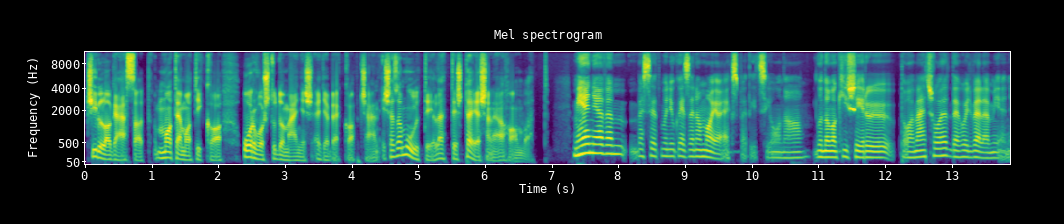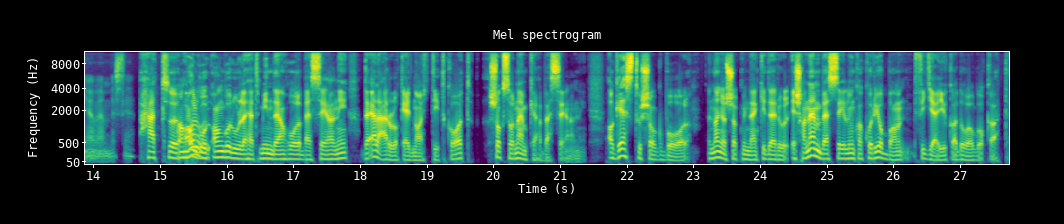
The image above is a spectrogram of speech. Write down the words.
csillagászat, matematika, orvostudomány és egyebek kapcsán. És ez a múlt lett, és teljesen elhamvadt. Milyen nyelven beszélt mondjuk ezen a Maja expedíción? A, gondolom a kísérő tolmács volt, de hogy vele milyen nyelven beszélt? Hát angolul? Angol, angolul lehet mindenhol beszélni, de elárulok egy nagy titkot, sokszor nem kell beszélni. A gesztusokból nagyon sok minden kiderül, és ha nem beszélünk, akkor jobban figyeljük a dolgokat.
